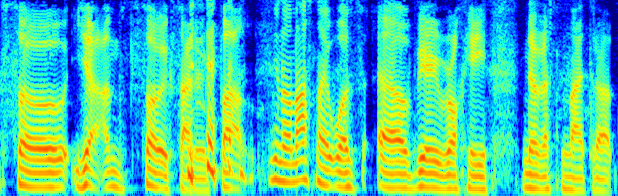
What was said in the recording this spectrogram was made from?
So yeah, I'm so excited. but you know, last night was a very rocky, nervous night throughout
